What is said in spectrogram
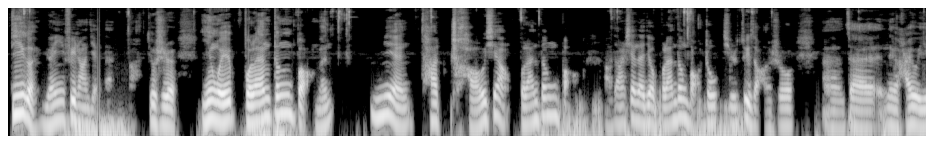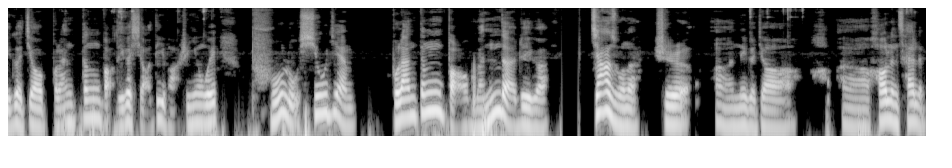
第一个原因非常简单啊，就是因为勃兰登堡门面它朝向勃兰登堡啊，当然现在叫勃兰登堡州，其实最早的时候，呃，在那个还有一个叫勃兰登堡的一个小地方，是因为普鲁修建勃兰登堡门的这个家族呢。是呃，那个叫呃 Holland c e l l e n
